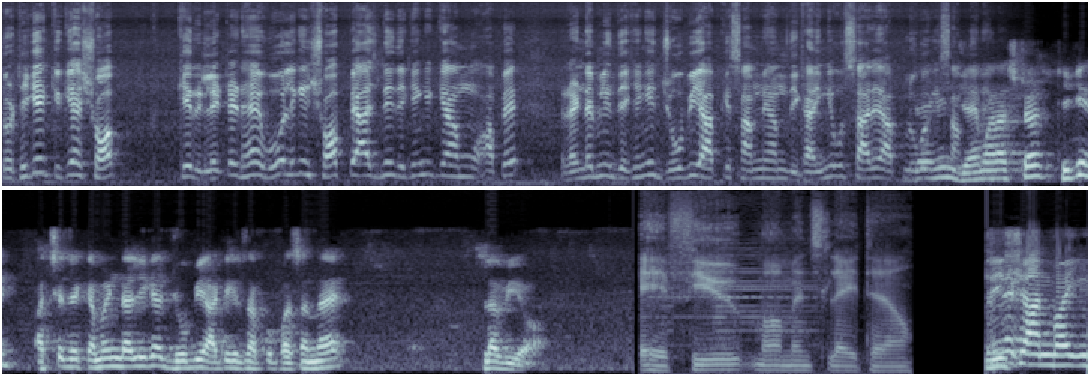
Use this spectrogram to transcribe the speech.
तो ठीक है क्योंकि शॉप के रिलेटेड है वो लेकिन शॉप पे आज नहीं देखेंगे कि हम वहाँ पे रैंडमली देखेंगे जो भी आपके सामने हम दिखाएँगे वो सारे आप लोगों जय के जय महाराष्ट्र। ठीक है अच्छे अच्छे कमेंट डालिएगा जो भी आर्टिकल्स आपको पसंद आए love you all A few moments later. Rishan भाई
